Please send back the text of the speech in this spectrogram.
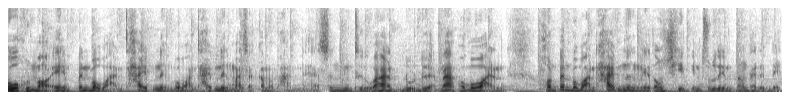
ตัวคุณหมอเองเป็นเบาหวาน type 1เบาหวาน type 1 มาจากกรรมพันธุ์นะฮะซึ่งถือว่าดุเดือดมากเพราะเบาหวานคนเป็นเบาหวาน type 1เนี่ยต้องฉีดอินซูลินตั้งแต่เด็ก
